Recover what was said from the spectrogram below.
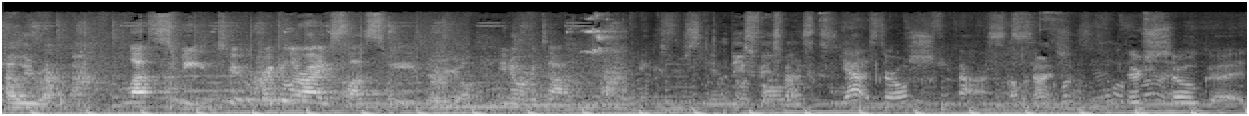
Highly recommend. Less sweet too. Regular ice, less sweet. There we go. You know where it's at. Are these face masks? Yes, they're all sheet masks. Oh, nice. They're so good.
